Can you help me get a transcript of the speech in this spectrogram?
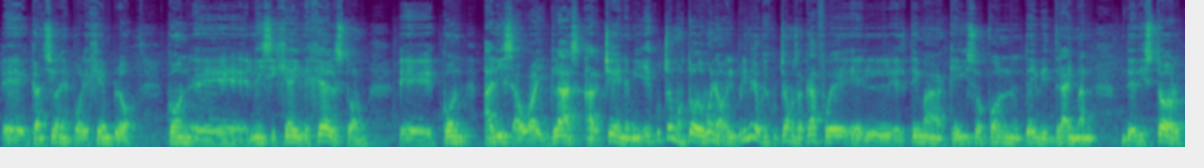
eh, canciones por ejemplo con eh, Lizzie Hale de Hellstorm, eh, con Alisa White Glass, Arch Enemy. Escuchamos todo. Bueno, el primero que escuchamos acá fue el, tema que hizo con David Dryman de Disturb.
